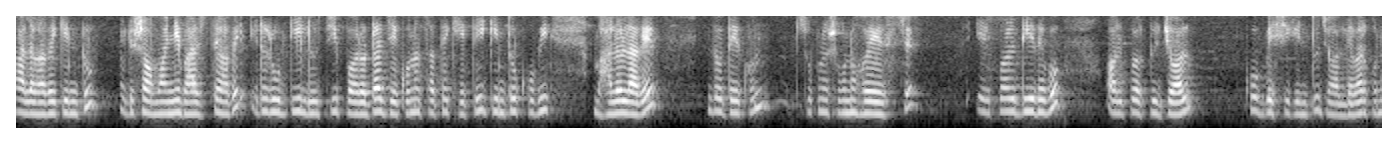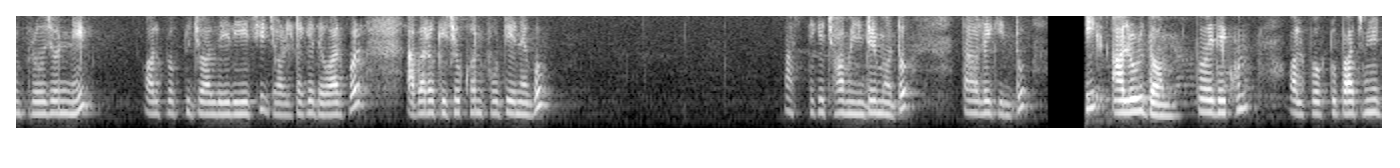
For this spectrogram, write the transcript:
ভালোভাবে কিন্তু একটু সময় নিয়ে ভাজতে হবে। এটা রুটি, লুচি, পরোটা যে কোনো সাথে খেতেই কিন্তু খুবই ভালো লাগে। তো দেখুন, শুকনো শুকনো হয়ে এসছে। এরপর দিয়ে দেব অল্প একটু জল। খুব বেশি কিন্তু জল দেওয়ার কোনো প্রয়োজন নেই। অল্প একটু জল দিয়ে দিয়েছি জলটাকে দেওয়ার পর আবারও কিছুক্ষণ ফুটিয়ে নেব। পাঁচ থেকে ছ মিনিটের মতো। তাহলে কিন্তু এই আলুর দম। তো এই দেখুন অল্প একটু পাঁচ মিনিট,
